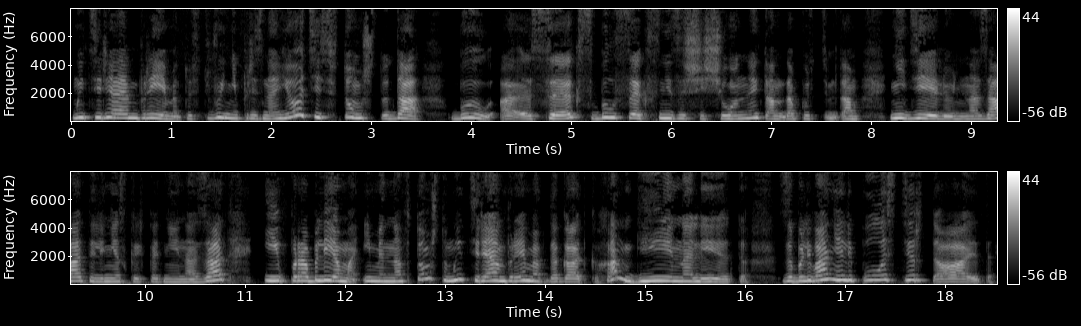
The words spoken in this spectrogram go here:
мы теряем время. То есть вы не признаетесь в том, что да, был э, секс, был секс незащищенный, там, допустим, там неделю назад или несколько дней назад, и проблема именно в том, что мы теряем время в догадках, ангина ли это, заболевание ли полости рта это,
